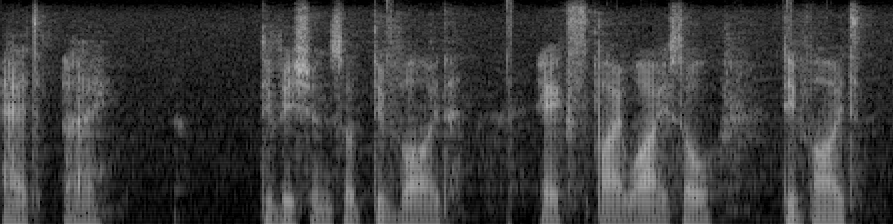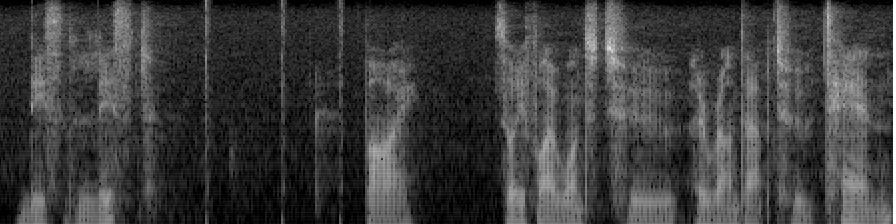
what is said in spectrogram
add a division. So divide x by y. So divide this list by, so if I want to uh, round up to 10,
